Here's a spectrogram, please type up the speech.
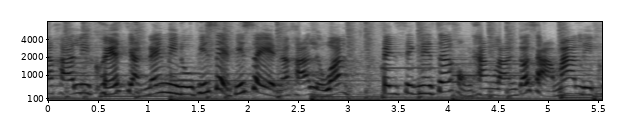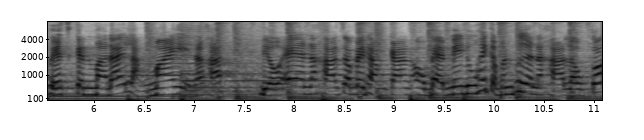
นะคะรีเควสอยากได้เมนูพิเศษพิเศษนะคะ หรือว่า เป็นซิกเนเจอร์ของทางร้านก็สามารถรีเควสต์กันมาได้หลังไม้นะคะ เดี๋ยวแอนนะคะจะไปทำการออกแบบเมนูให้กับเพื่อนๆนะคะ เราก็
